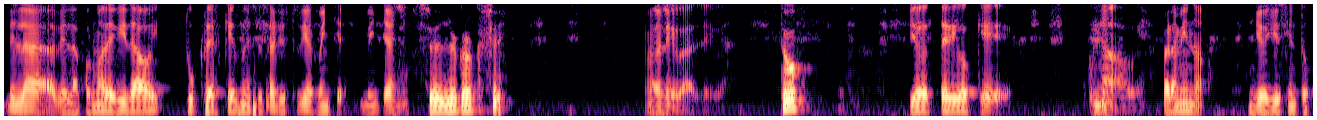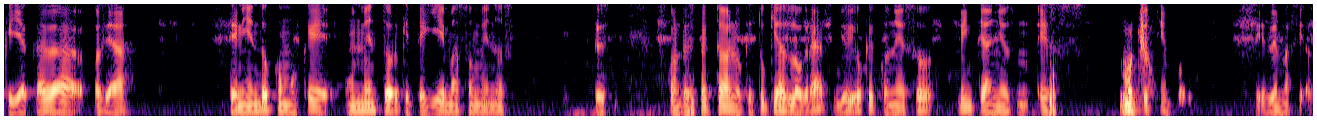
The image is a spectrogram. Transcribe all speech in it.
de la, de la forma de vida hoy, ¿tú crees que es necesario estudiar 20, 20 años? Sí, yo creo que sí. Vale, vale, güey. ¿Tú? Yo te digo que no, güey. Para mí no. Yo, yo siento que ya cada, o sea, teniendo como que un mentor que te guíe más o menos res- con respecto a lo que tú quieras lograr, yo digo que con eso 20 años es mucho, Mucho. tiempo. Sí, es demasiado.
